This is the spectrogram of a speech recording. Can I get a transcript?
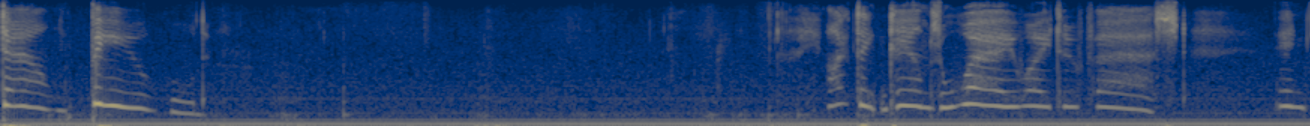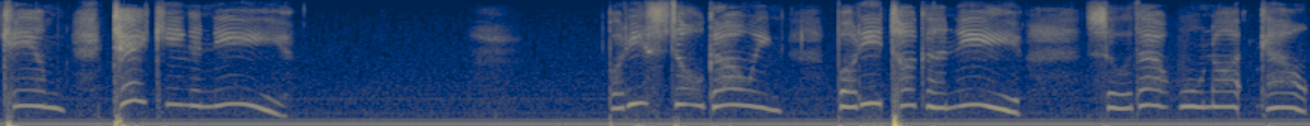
downfield. I think Cam's way, way too fast. And Cam taking a knee. But he's still going. But he took a knee. So that will not count.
